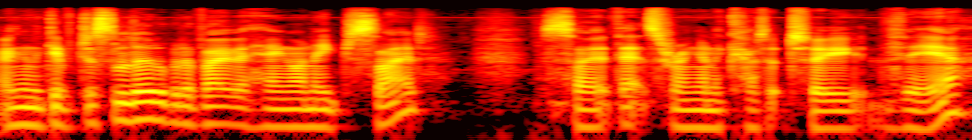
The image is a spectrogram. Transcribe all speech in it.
I'm going to give just a little bit of overhang on each side so that's where I'm going to cut it to there.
